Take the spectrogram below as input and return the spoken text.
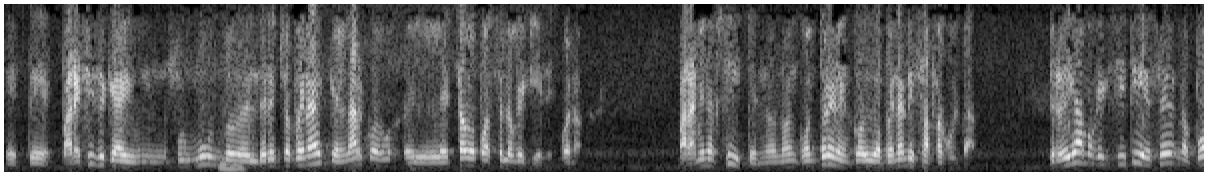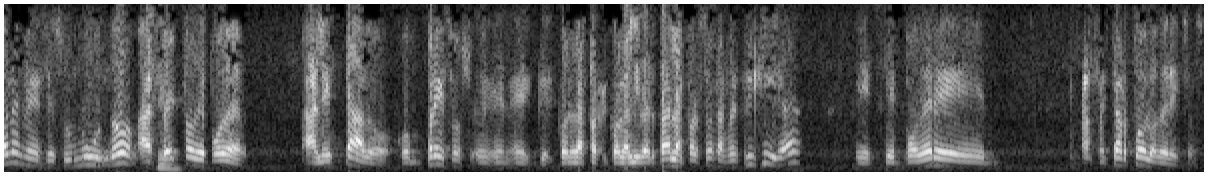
este, parece que hay un, mundo del derecho penal que el narco, el Estado puede hacer lo que quiere. Bueno, para mí no existe, no, no encontré en el Código Penal esa facultad. Pero digamos que existiese, nos ponen en ese submundo a efecto de poder al Estado con presos, eh, eh, con, la, con la libertad de las personas restringida, este, poder eh, afectar todos los derechos.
